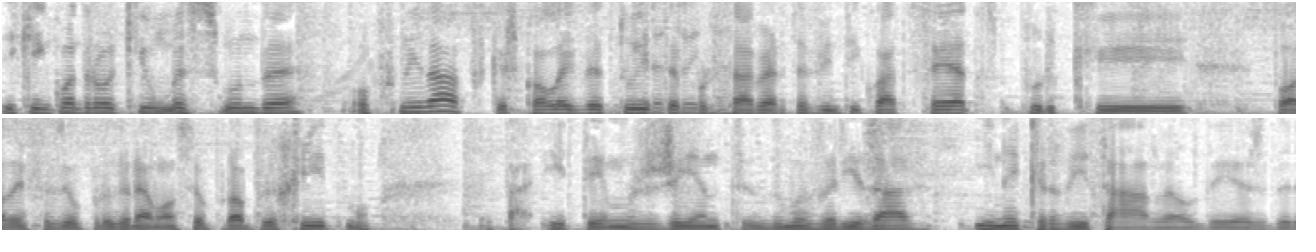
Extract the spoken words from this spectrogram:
e que encontram aqui uma segunda oportunidade, porque a escola é gratuita, Gratuita. porque está aberta 24/7, porque podem fazer o programa ao seu próprio ritmo. Epá, E temos gente de uma variedade inacreditável, desde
